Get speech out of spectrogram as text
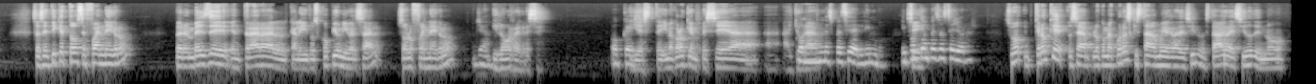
O sea, sentí que todo se fue a negro, pero en vez de entrar al caleidoscopio universal, solo fue negro Ya. y luego regresé. Ok. Y, este, y me acuerdo que empecé a, a- a Como llorar. una especie de limbo. ¿Y por Sí. qué empezaste a llorar? Creo que, o sea, lo que me acuerdo es que estaba muy agradecido. Estaba agradecido de no,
